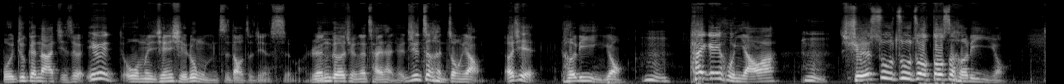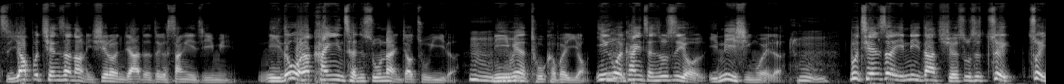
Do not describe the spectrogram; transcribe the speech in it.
我就跟大家解释，因为我们以前写论文，我们知道这件事嘛，人格权跟财产权，其实这很重要，而且合理引用。嗯。他也给你混淆啊。嗯。学术著作都是合理引用，只要不牵涉到你泄露人家的这个商业机密。你如果要刊印成书，那你就要注意了。嗯，你里面的图可不可以用？因为刊印成书是有盈利行为的。嗯，不牵涉盈利，那学术是最最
